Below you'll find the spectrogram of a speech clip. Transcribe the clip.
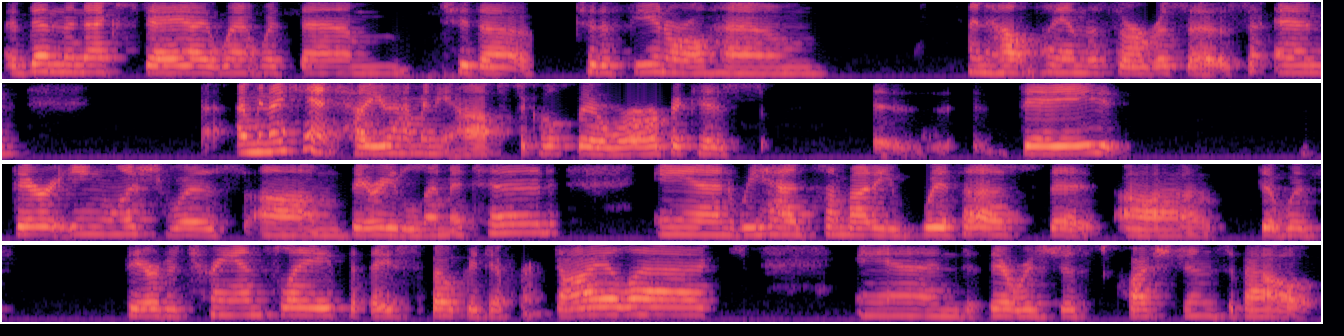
And then the next day, I went with them to the to the funeral home and helped plan the services. And I mean, I can't tell you how many obstacles there were because uh, they their English was um, very limited, and we had somebody with us that uh, that was there to translate, but they spoke a different dialect, and there was just questions about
